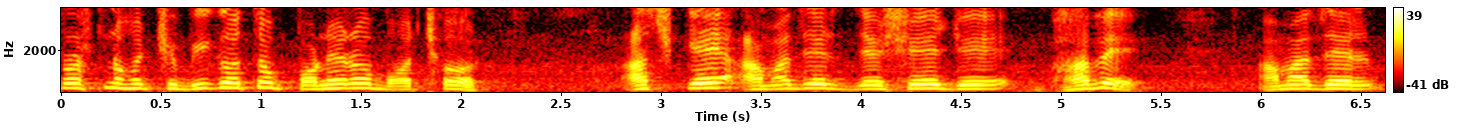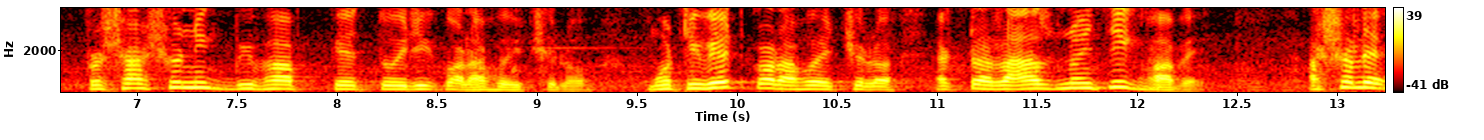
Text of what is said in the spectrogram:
প্রশ্ন হচ্ছে, বিগত পনেরো বছর আজকে আমাদের দেশে যে ভাবে আমাদের প্রশাসনিক বিভাগকে তৈরি করা হয়েছিল মোটিভেট করা হয়েছিল একটা রাজনৈতিকভাবে। আসলে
